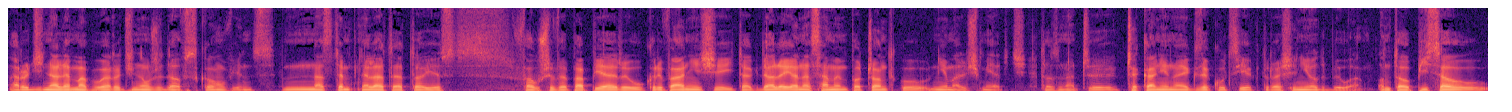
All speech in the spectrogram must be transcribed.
a rodzina Lema była rodziną żydowską, więc następne lata to jest fałszywe papiery, ukrywanie się i tak dalej, a na samym początku niemal śmierć. To znaczy czekanie na egzekucję, która się nie odbyła. On to opisał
